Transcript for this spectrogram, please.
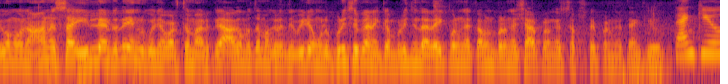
இவங்க கொஞ்சம் ஆனஸ்ட்டாக இல்லைன்றது எங்களுக்கு கொஞ்சம் வருத்தமாக இருக்குது ஆக மொத்தம் மக்கள் இந்த வீடியோ உங்களுக்கு பிடிச்சிருக்கா எனக்கு பிடிச்சிருந்தா லைக் பண்ணுங்கள் கமெண்ட் பண்ணுங்கள் ஷேர் பண்ணுங்கள் சப்ஸ்கிரைப் பண்ணுங்கள் தேங்க்யூ தேங்க்யூ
